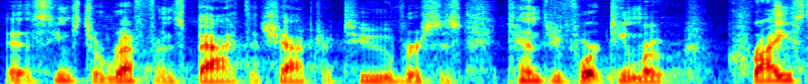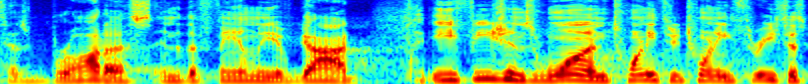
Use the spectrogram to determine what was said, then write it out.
It seems to reference back to chapter 2, verses 10 through 14, where Christ has brought us into the family of God. Ephesians 1 20 through 23 says,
